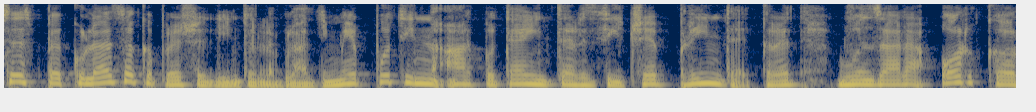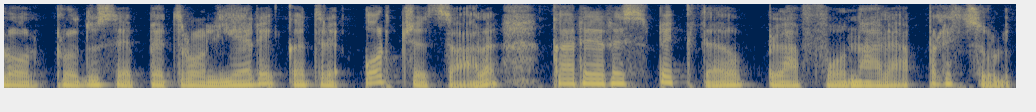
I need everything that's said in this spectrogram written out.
Se speculează că președintele Vladimir Putin ar putea interzice prin decret vânzarea oricăror produse petroliere către orice țară care respectă plafonarea prețului.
